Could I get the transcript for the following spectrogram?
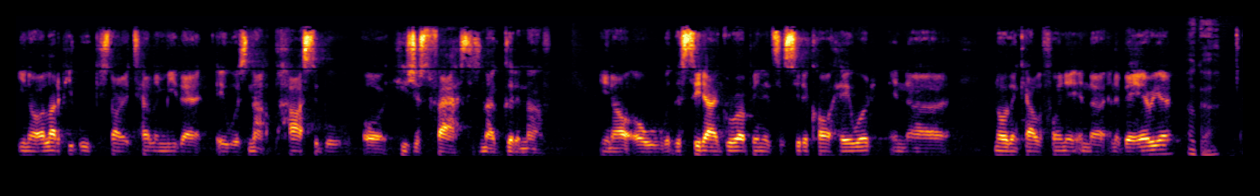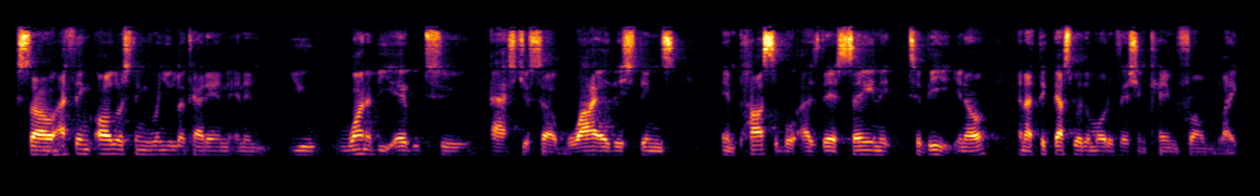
you know, a lot of people started telling me that it was not possible, or he's just fast, he's not good enough, you know. Or with the city I grew up in, it's a city called Hayward in. Uh, Northern California in the in the Bay Area. Okay. So I think all those things, when you look at it, and, and then you want to be able to ask yourself, why are these things impossible as they're saying it to be? You know, and I think that's where the motivation came from. Like,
